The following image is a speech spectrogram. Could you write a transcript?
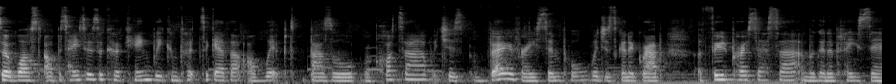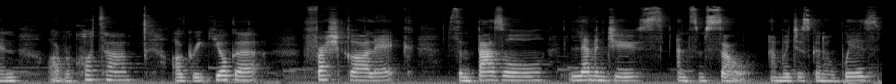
So whilst our potatoes are cooking, we can put together our whipped basil ricotta, which is very, very simple. We're just gonna grab a food processor and we're gonna place in our ricotta, our Greek yogurt, fresh garlic, some basil, lemon juice, and some salt. And we're just gonna whiz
